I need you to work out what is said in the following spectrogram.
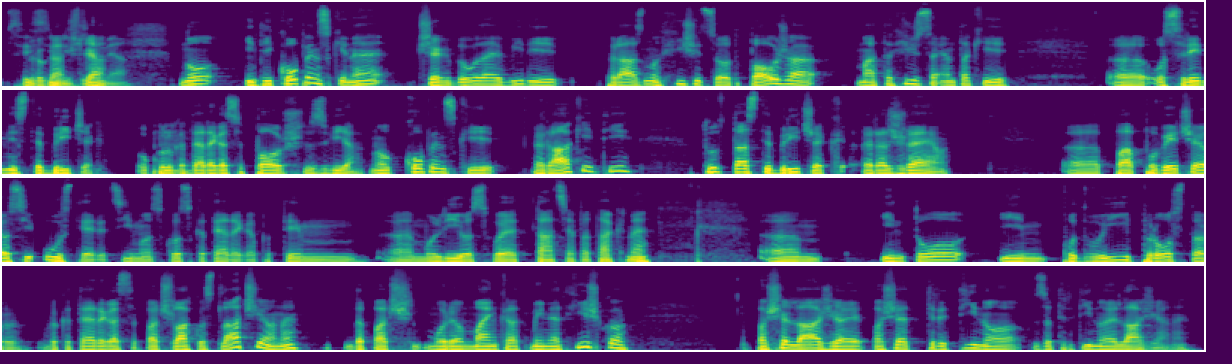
Si Drugače, ja. ja. No, in ti kopenski, ne, če kdo kdaj vidi prazno hišico od polža, ima ta hišica en taki uh, osrednji stebriček, okoli mm. katerega se polž zvija. No, kopenski raki ti tudi ta stebriček razžrejo. Uh, pa povečajo si ustje, recimo, skozi katerega potem uh, molijo svoje tace. Tak, ne. um, in to jim podvoji prostor, v katerega se pač lahko stlačijo, ne, da pač morajo manjkrat menjati hiško, pa še lažje, je- pa še tretjino, za tretjino je lažje. Ne.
